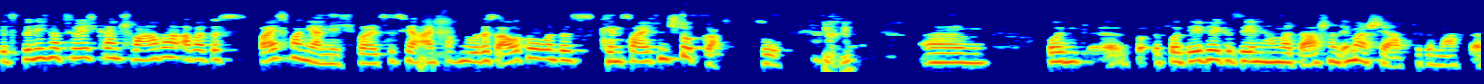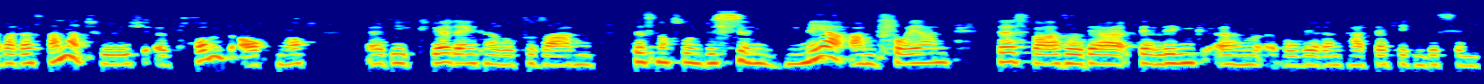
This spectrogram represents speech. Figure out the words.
Jetzt bin ich natürlich kein Schwabe, aber das weiß man ja nicht, weil es ist ja einfach nur das Auto und das Kennzeichen Stuttgart. So. Mhm. Ähm, und äh, von dem her gesehen haben wir da schon immer Schärfe gemacht. Aber dass dann natürlich äh, prompt auch noch äh, die Querdenker sozusagen das noch so ein bisschen mehr anfeuern, das war so der, der Link, ähm, wo wir dann tatsächlich ein bisschen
